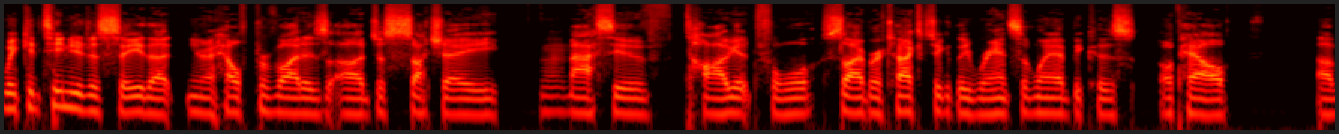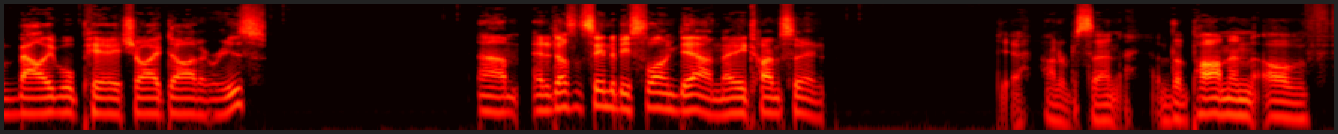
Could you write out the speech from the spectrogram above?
we continue to see that you know health providers are just such a massive target for cyber attacks, particularly ransomware, because of how uh, valuable PHI data is. Um, and it doesn't seem to be slowing down anytime soon. Yeah, 100%. The Department of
